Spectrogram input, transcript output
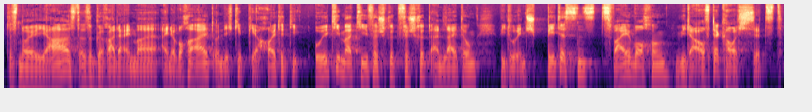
Das neue Jahr ist also gerade einmal eine Woche alt und ich gebe dir heute die ultimative Schritt-für-Schritt-Anleitung, wie du in spätestens zwei Wochen wieder auf der Couch sitzt.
